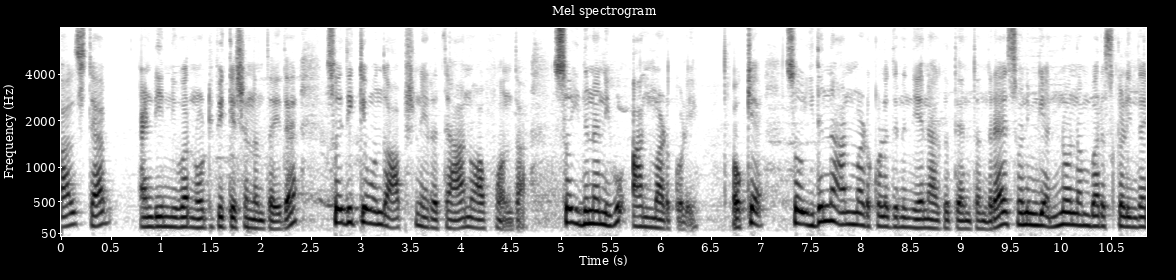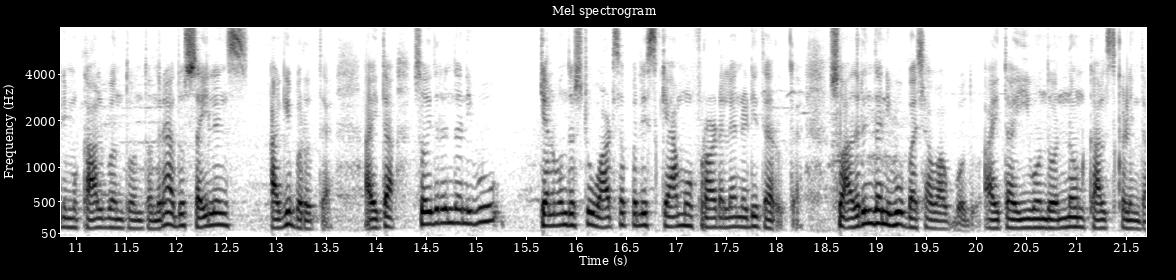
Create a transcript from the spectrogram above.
calls tab and in your notification ಅಂತ ಇದೆ. ಸೊ ಇದಕ್ಕೆ ಒಂದು ಆಪ್ಷನ್ ಇರುತ್ತೆ ಆನ್ ಆಫ್ ಅಂತ. ಸೊ ಇದನ್ನು ನೀವು ಆನ್ ಮಾಡ್ಕೊಳ್ಳಿ. ಓಕೆ ಸೊ ಇದನ್ನು ಆನ್ ಮಾಡ್ಕೊಳ್ಳೋದ್ರಿಂದ ಏನಾಗುತ್ತೆ ಅಂತಂದರೆ ಸೊ ನಿಮಗೆ ಅನ್ನೋ ನಂಬರ್ಸ್ಗಳಿಂದ ನಿಮಗೆ ಕಾಲ್ ಬಂತು ಅಂತಂದರೆ, ಅದು ಸೈಲೆನ್ಸ್ ಆಗಿ ಬರುತ್ತೆ. ಆಯಿತಾ? ಸೊ ಇದರಿಂದ ನೀವು ಕೆಲವೊಂದಷ್ಟು ವಾಟ್ಸಪ್ಪಲ್ಲಿ ಸ್ಕ್ಯಾಮು ಫ್ರಾಡ್ ಎಲ್ಲ ನಡೀತಾ ಇರುತ್ತೆ. ಸೊ ಅದರಿಂದ ನೀವು ಬಚಾವಾಗ್ಬೋದು. ಆಯಿತಾ? ಈ ಒಂದು ಅನ್ನೋನ್ ಕಾಲ್ಸ್ಗಳಿಂದ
